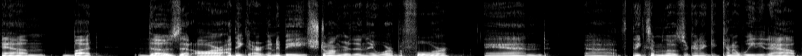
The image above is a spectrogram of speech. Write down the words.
Um, but those that are, I think, are going to be stronger than they were before, and uh, I think some of those are going to get kind of weeded out.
